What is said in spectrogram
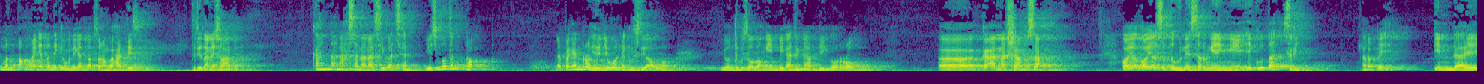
mentok mek ngeten iki. Ini kan sangka hadis. Ceritane sahabat. Karena ahsanan nasi wajhan yo sing tok nek pengen roh yo nyuwun ning Gusti Allah. Nyuwun Gusti Allah ngimpi kanjeng Nabi engko roh eh uh, syamsa kaya-kaya setuhune srengenge iku tajri Arepe indahe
